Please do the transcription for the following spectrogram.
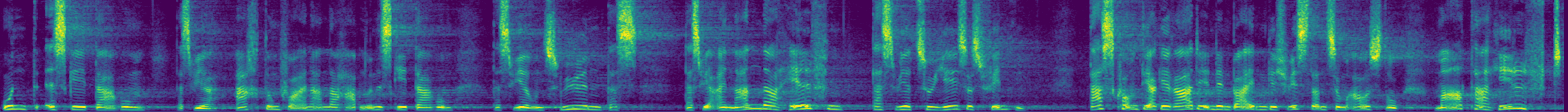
Und es geht darum, dass wir Achtung voreinander haben und es geht darum, dass wir uns mühen, dass, dass wir einander helfen, dass wir zu Jesus finden. Das kommt ja gerade in den beiden Geschwistern zum Ausdruck. Martha hilft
